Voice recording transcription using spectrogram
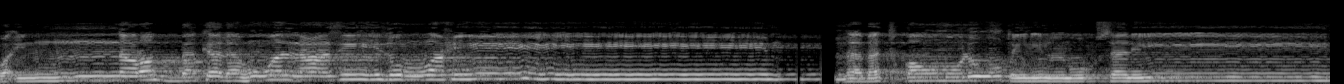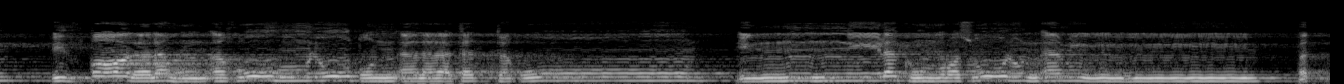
وَإِنَّ رَبَّكَ لَهُوَ الْعَزِيزُ الرَّحِيمُ كَذَّبَتْ قَوْمُ لُوطٍ الْمُرْسَلِينَ إِذْ قَالَ لَهُمْ أَخُوهُمْ لُوطٌ أَلَا تَتَّقُونَ إِنِّي لَكُمْ رَسُولٌ أَمِينٌ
